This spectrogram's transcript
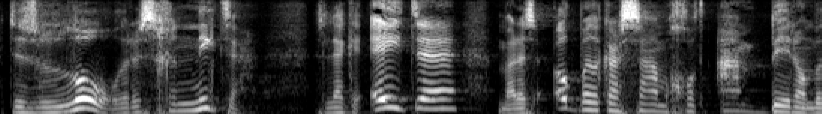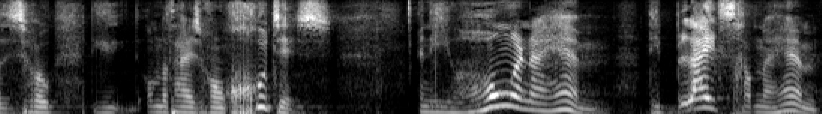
Het is lol, er is genieten. Het is lekker eten, maar er is ook met elkaar samen God aanbidden. Omdat hij, zo, omdat hij zo gewoon goed is. En die honger naar hem, die blijdschap naar hem.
